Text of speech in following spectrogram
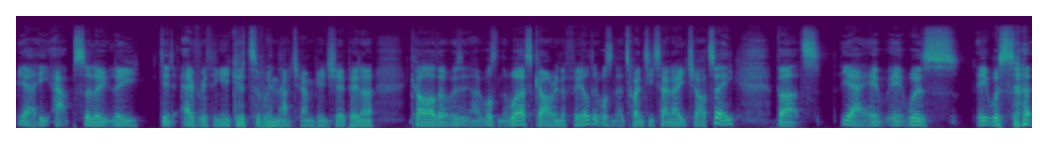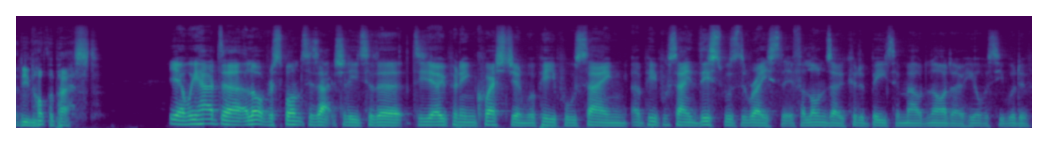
yeah, he absolutely did everything he could to win that championship in a car that was it wasn't the worst car in the field. It wasn't a 2010 HRT, but yeah, it, it was it was certainly not the best. Yeah, we had uh, a lot of responses actually to the to the opening question. Were people saying uh, people saying this was the race that if Alonso could have beaten Maldonado, he obviously would have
